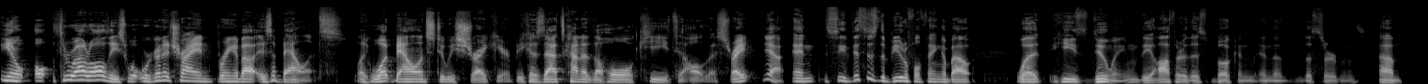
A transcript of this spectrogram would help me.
you know, throughout all these, what we're going to try and bring about is a balance. Like, what balance do we strike here? Because that's kind of the whole key to all this, right? Yeah, and see, this is the beautiful thing about what he's doing. The author of this book and, and the the sermons, um,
